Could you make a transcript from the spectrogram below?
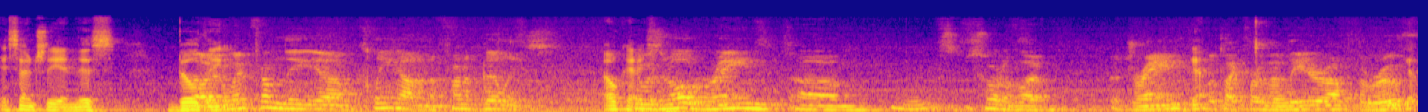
essentially in this No, It building. went from the, uh, clean out in the front of Billy's. Okay, It was an old rain, um, s- sort of a, a drain, Yep. looked like for the leader off the roof Yep,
